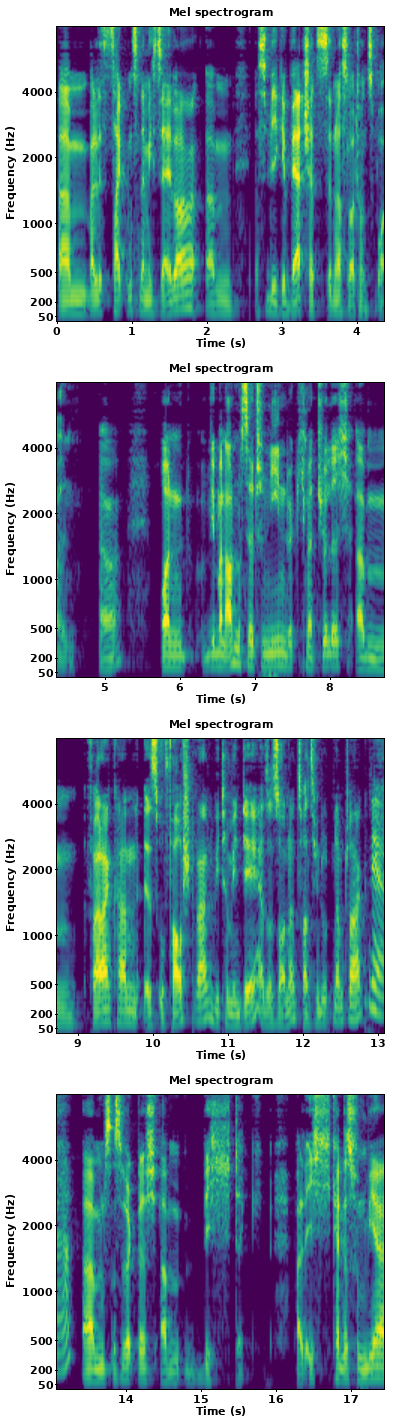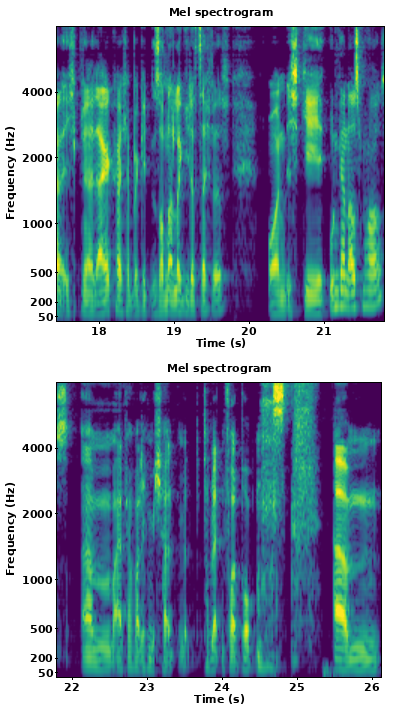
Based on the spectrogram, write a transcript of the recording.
Ähm, weil es zeigt uns nämlich selber, ähm, dass wir gewertschätzt sind und dass Leute uns wollen. Ja? Und wie man auch noch Serotonin wirklich natürlich ähm, fördern kann, ist UV-Strahlen, Vitamin D, also Sonne, 20 Minuten am Tag. Ja. Ähm, es ist wirklich ähm, wichtig. Weil ich kenne das von mir, ich bin Allergiker, ich habe eine Sonnenallergie tatsächlich. Und ich gehe ungern aus dem Haus, ähm, einfach weil ich mich halt mit Tabletten vollpumpen muss. Ähm,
